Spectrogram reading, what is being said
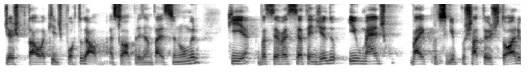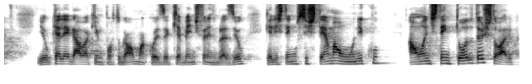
de hospital aqui de Portugal. É só apresentar esse número que você vai ser atendido e o médico vai conseguir puxar teu histórico. E o que é legal aqui em Portugal, uma coisa que é bem diferente do Brasil, que eles têm um sistema único aonde tem todo o teu histórico.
